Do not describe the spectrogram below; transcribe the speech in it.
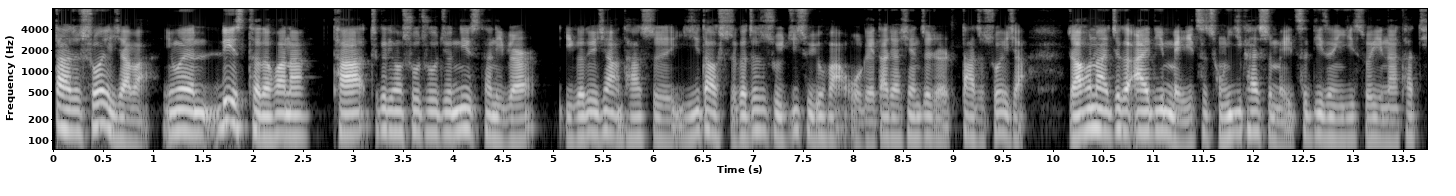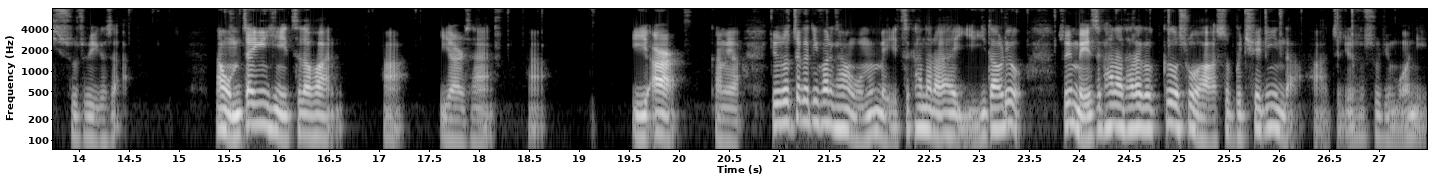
大致说一下吧。因为 list 的话呢，它这个地方输出就 list 里边。一个对象，它是一到十个，这是属于基础语法。我给大家先在这儿大致说一下。然后呢，这个 ID 每一次从一开始，每一次递增一，所以呢，它输出一个是。那我们再运行一次的话，啊，一二三，啊，一二，看到没有？就是说这个地方，你看我们每一次看到了哎一到六，所以每一次看到它这个个数哈是不确定的啊，这就是数据模拟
